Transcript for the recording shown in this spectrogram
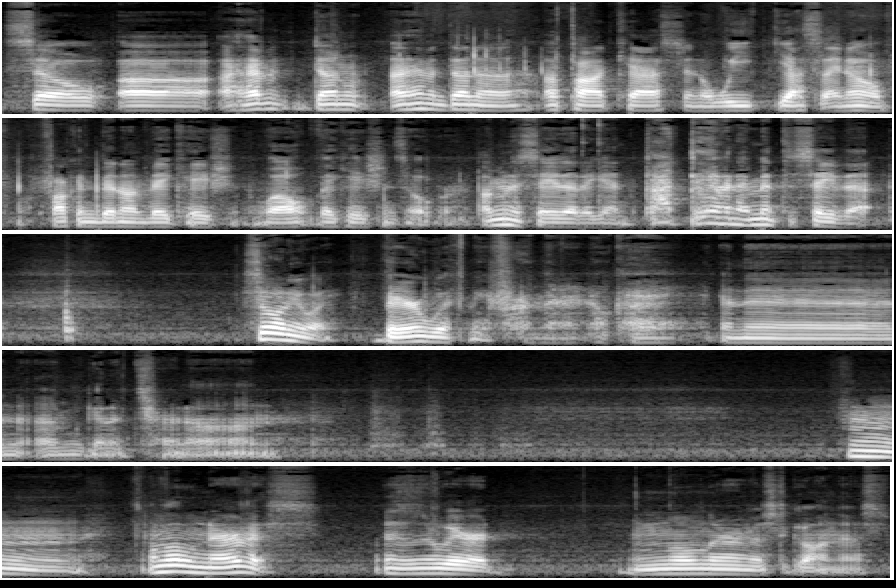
So uh, I haven't done I haven't done a, a podcast in a week. Yes, I know. Fucking been on vacation. Well, vacation's over. I'm gonna say that again. God damn it! I meant to say that. So anyway, bear with me for a minute, okay? And then I'm gonna turn on. Hmm. I'm a little nervous. This is weird. I'm a little nervous to go on this.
